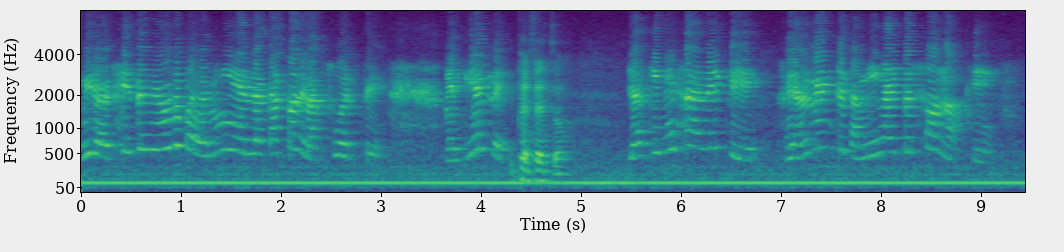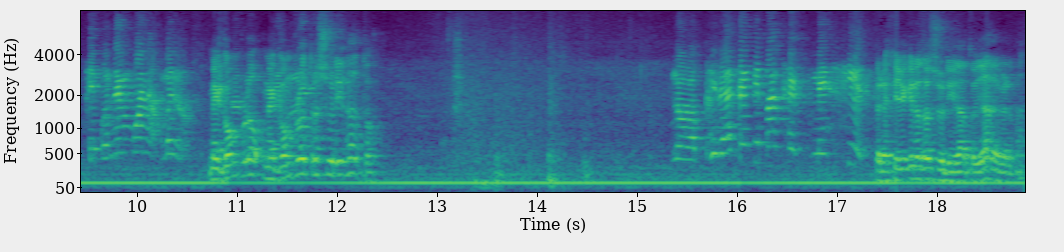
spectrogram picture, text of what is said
Mira, el 7 de oro para mí es la carta de la suerte. ¿Me entiendes? Perfecto. Y aquí me sale que realmente también hay personas que, que ponen buenas. Bueno. ¿Me compro, ¿me compro otro surigato? No, espérate que pase el mes 7. Pero es que yo quiero otro surigato ya, de verdad.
